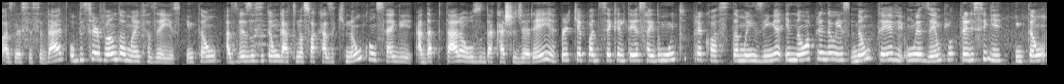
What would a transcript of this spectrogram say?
as necessidades, observando a mãe fazer isso. Então, às vezes você tem um gato na sua casa que não consegue adaptar ao uso da caixa de areia, porque pode ser que ele tenha saído muito precoce da mãezinha e não aprendeu isso, não teve um exemplo para ele seguir. Então,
